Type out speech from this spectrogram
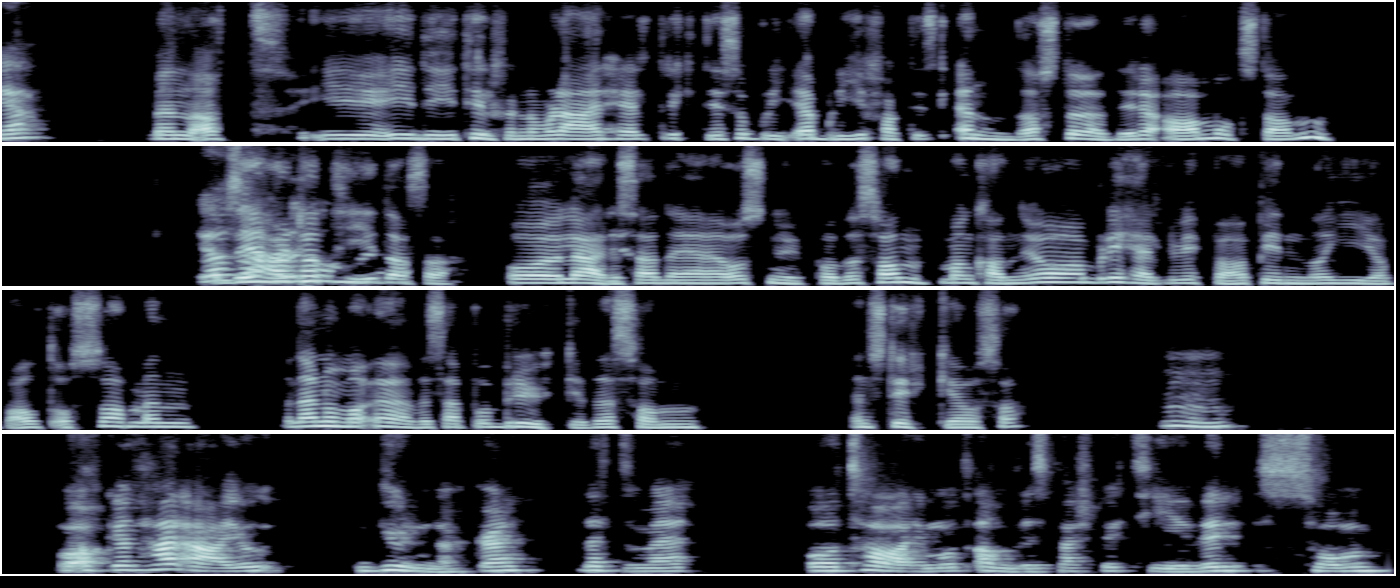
Ja. Men at i, i de tilfellene hvor det er helt riktig, så blir jeg blir faktisk enda stødigere av motstanden. Ja, det har det tatt tid, altså. Å lære seg det og snu på det sånn. Man kan jo bli helt vippa av pinnen og gi opp alt også, men, men det er noe med å øve seg på å bruke det som en styrke også. Mm. Og akkurat her er jo gullnøkkelen dette med å ta imot andres perspektiver som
